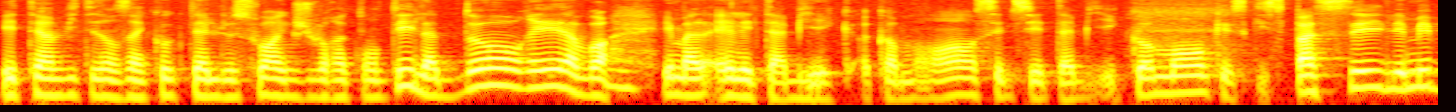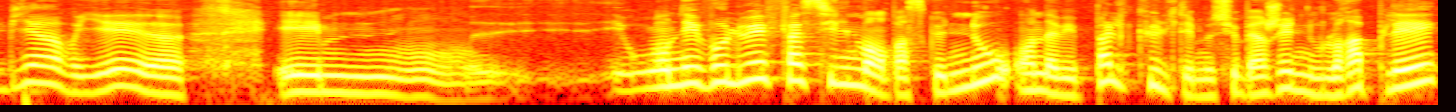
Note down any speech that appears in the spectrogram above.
été invitée dans un cocktail de soir et que je lui racontais, il adorait avoir. Et elle est habillée comment Celle-ci est habillée comment Qu'est-ce qui se passait Il aimait bien, vous voyez. Euh, et hum, on évoluait facilement parce que nous, on n'avait pas le culte, et M. Berger nous le rappelait,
